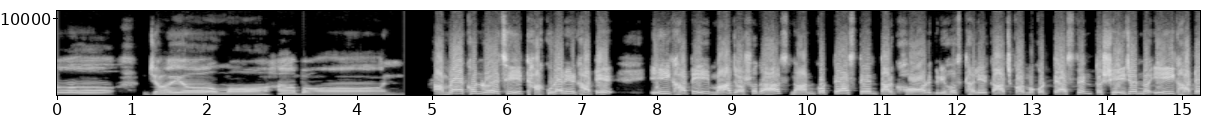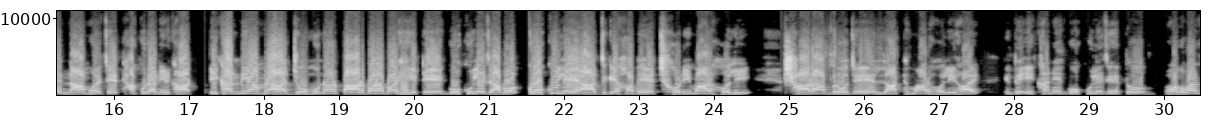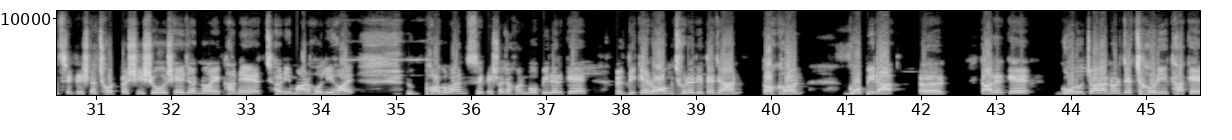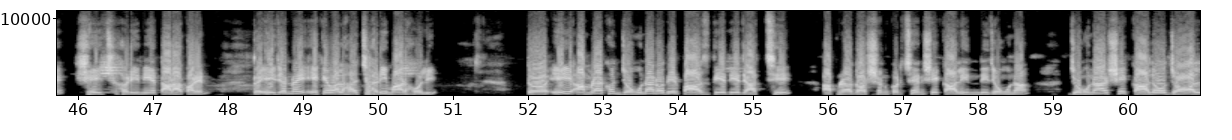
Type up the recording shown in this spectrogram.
জয় মহাবন। আমরা এখন রয়েছি ঠাকুরানীর ঘাটে। এই ঘাটেই মা যশোদা স্নান করতে আসতেন, তার ঘর, গৃহস্থালীর কাজকর্ম করতে আসতেন। তো সেই জন্য এই ঘাটের নাম হয়েছে ঠাকুরানীর ঘাট। এখান দিয়ে আমরা যমুনার পার বরাবর হেঁটে গোকুলে যাব। গোকুলে আজকে হবে ছড়িমার হোলি। সারা ব্রজে লাঠমার হোলি হয়। কিন্তু এখানে গোকুলে যেহেতু ভগবান শ্রীকৃষ্ণ ছোট্ট শিশু, সেই জন্য এখানে ছড়ি মার হোলি হয়। ভগবান শ্রীকৃষ্ণ যখন গোপীদেরকে দিকে রং ছুড়ে দিতে যান, তখন গোপীরা তাদেরকে গরু চড়ানোর যে ছড়ি থাকে, সেই ছড়ি নিয়ে তাড়া করেন। তো এই জন্যই একে বলা হয় ছড়ি মার হোলি। তো এই আমরা এখন যমুনা নদীর পাশ দিয়ে দিয়ে যাচ্ছি। আপনারা দর্শন করছেন সেই কালিন্দী যমুনা। যমুনার সেই কালো জল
